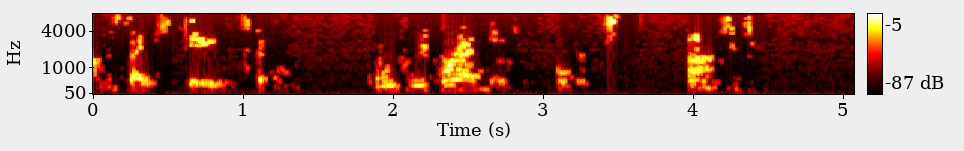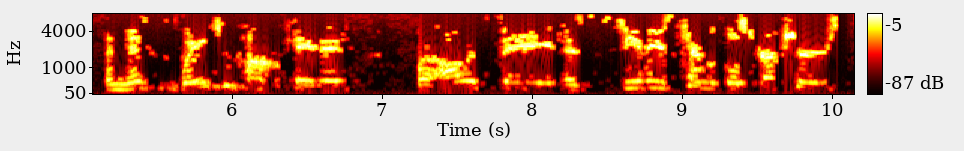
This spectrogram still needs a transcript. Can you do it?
on the site to date. So we've read those reports. Um, and this is way too complicated, but all it's saying is see these chemical structures.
